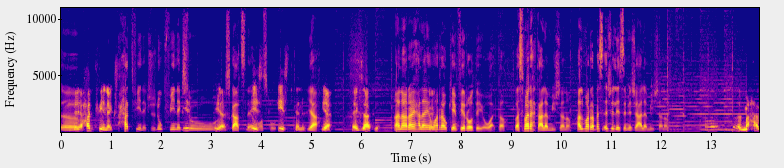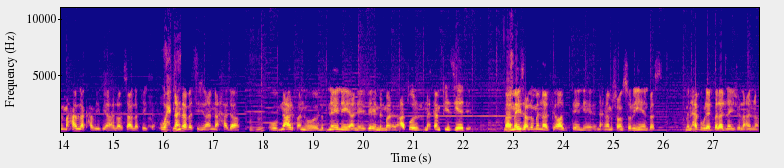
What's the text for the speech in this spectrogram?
أه حد فينيكس. حد فينيكس جنوب فينيكس وسكاتسديل مظبوط. East فينيكس. Yeah. Yeah Exactly أنا رايح علي okay. مرة وكان في rodeo وقتها بس ما رحت على ميجانا هالمرة بس إجي لازم إجي على ميجانا المحل محلك حبيبي أهلا وسهلا فيك. وحكي نحن بس يجي عندنا حدا وبنعرف إنه لبناني يعني جاي من على طول مهتم فيه زيادة. ما ما يزعلوا منا الفئات الثانية. نحن مش عنصريين بس بنحب أولاد بلدنا يجوا لعنا.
